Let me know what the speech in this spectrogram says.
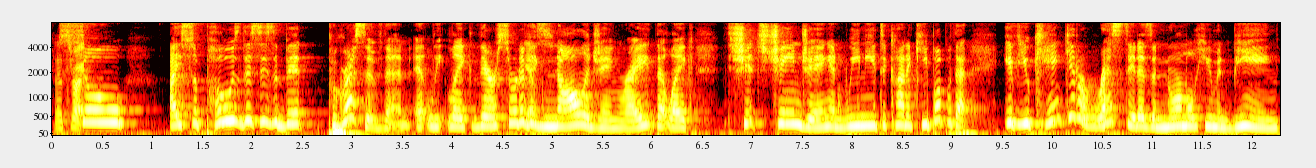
That's right. So I suppose this is a bit progressive then. At least like they're sort of Yes. acknowledging, right, that like shit's changing and we need to kind of keep up with that. If you can't get arrested as a normal human being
